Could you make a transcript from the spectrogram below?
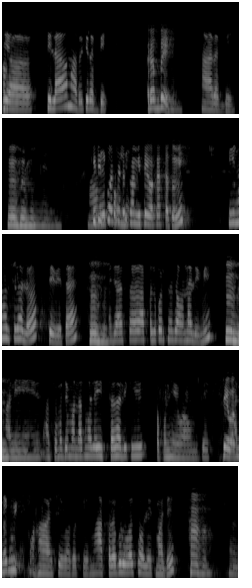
हा. अं, शिला मारुती रब्बे. रब्बे? हा रब्बे. हम्म, हम्म, हम्म. हम्म. मग किती दिवस झालं स्वामी सेवा करता तुम्ही? तीन वर्ष झालं सेवेत आहे. म्हणजे असं अक्कलकोटनं जाऊन आले मी. आणि असं म्हणजे मनात माझ्या इच्छा झाली की आपण हे व्हावं. ते सेवा आणि एक करता. मी हा सेवा करते. मग अकरा गुरुवार चालू आहेत माझे. हा हा. हं,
